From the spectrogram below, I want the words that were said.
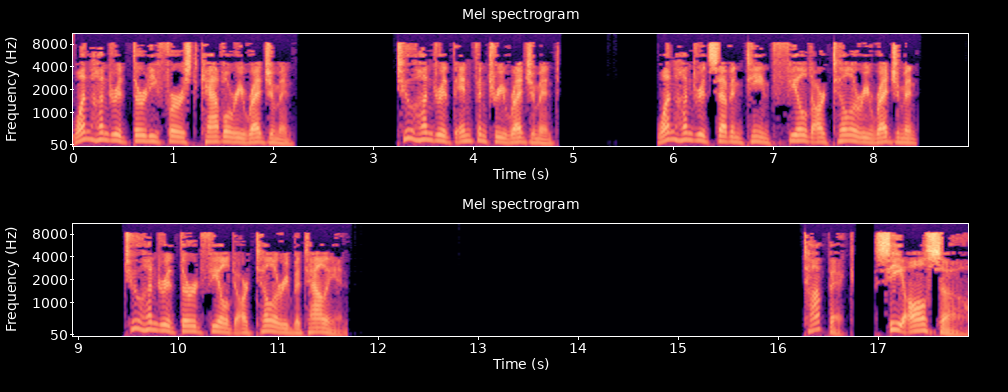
131st Cavalry Regiment 200th Infantry Regiment 117th Field Artillery Regiment 203rd Field Artillery Battalion. See also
